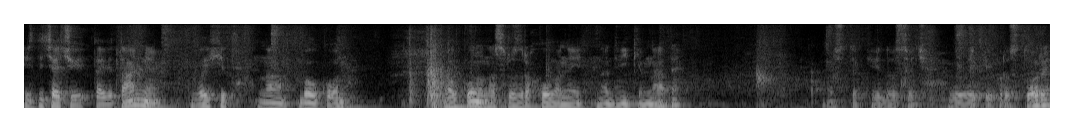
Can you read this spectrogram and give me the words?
Із дитячої та вітальні вихід на балкон. Балкон у нас розрахований на дві кімнати. Ось такий досить великий просторий.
